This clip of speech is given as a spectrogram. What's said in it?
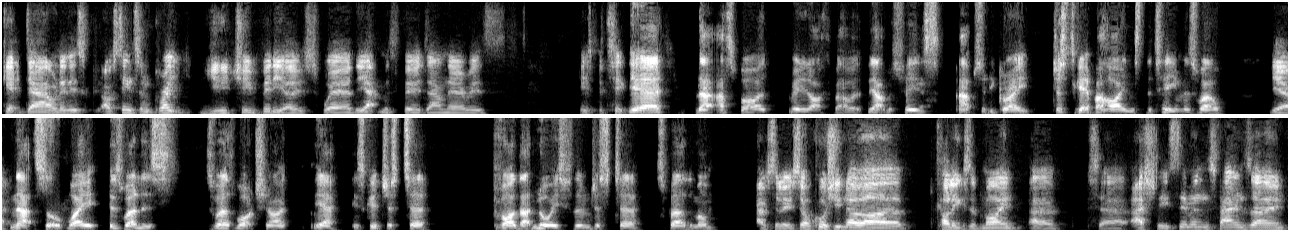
get down and it's I've seen some great YouTube videos where the atmosphere down there is is particularly yeah that, that's what I really like about it. The atmosphere is absolutely great. Just to get behind the team as well. Yeah. In that sort of way, as well as as well as watching. I yeah, it's good just to provide that noise for them, just to spur them on. Absolutely. So of course you know uh, colleagues of mine, uh, uh, Ashley Simmons, Fan Zone,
